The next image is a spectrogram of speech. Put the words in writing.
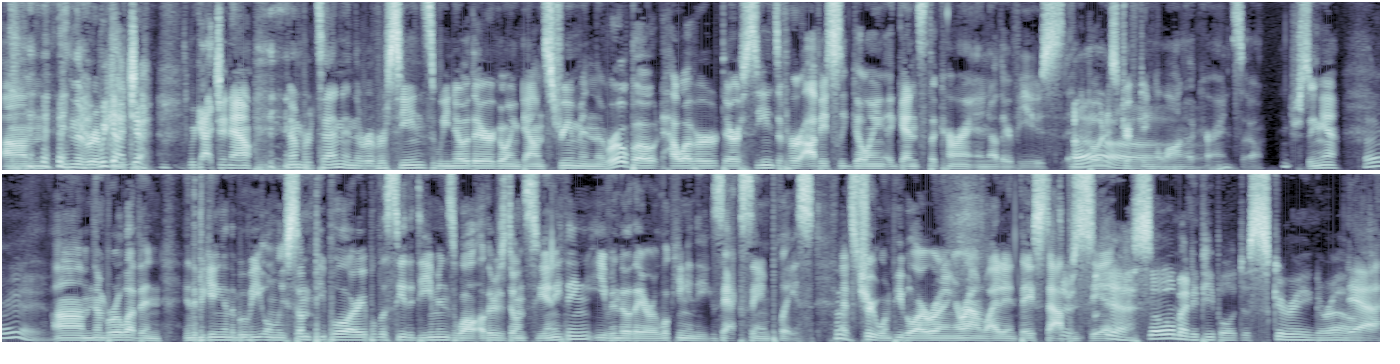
Um, in the river, We got you. We got you now. Number ten in the river scenes, we know they're going downstream in the rowboat. However, there are scenes of her obviously going against the current in other views, and the boat is drifting along the Ah. current. So interesting, yeah. All right. Um, number 11. In the beginning of the movie, only some people are able to see the demons while others don't see anything, even though they are looking in the exact same place. Hmm. That's true. When people are running around, why didn't they stop and There's see it? yeah, so many people just scurrying around. Yeah.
